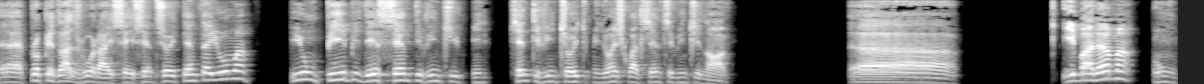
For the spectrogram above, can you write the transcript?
é, propriedades rurais 681 e um PIB de 120, 128 milhões 429. Uh, Ibarama, um,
